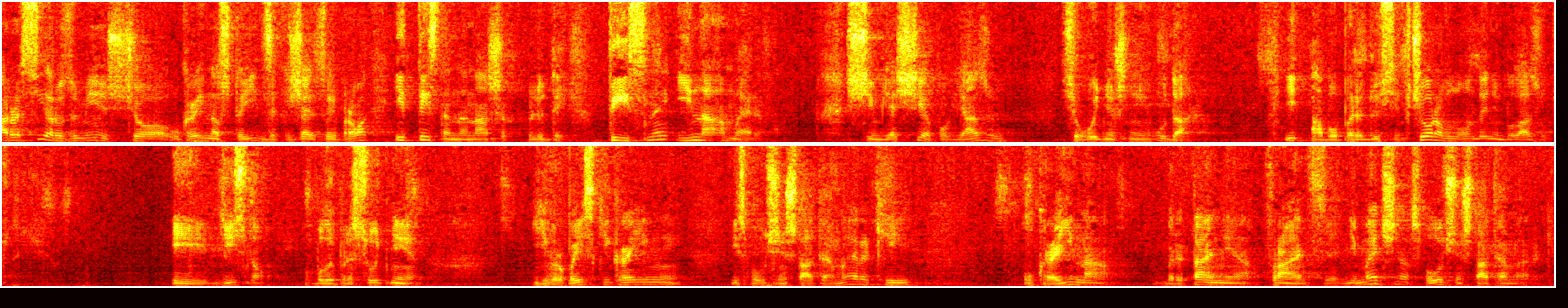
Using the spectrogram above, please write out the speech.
А Росія розуміє, що Україна стоїть, захищає свої права і тисне на наших людей. Тисне і на Америку. З чим я ще пов'язую сьогоднішній удар. І, або передусім, вчора в Лондоні була зустріч. І дійсно були присутні європейські країни, і Сполучені Штати Америки, Україна, Британія, Франція, Німеччина, Сполучені Штати Америки.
